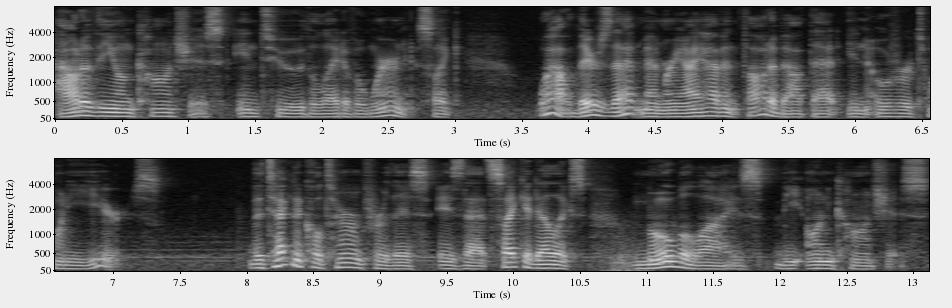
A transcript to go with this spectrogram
out of the unconscious into the light of awareness. Like, wow, there's that memory. I haven't thought about that in over 20 years. The technical term for this is that psychedelics mobilize the unconscious.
